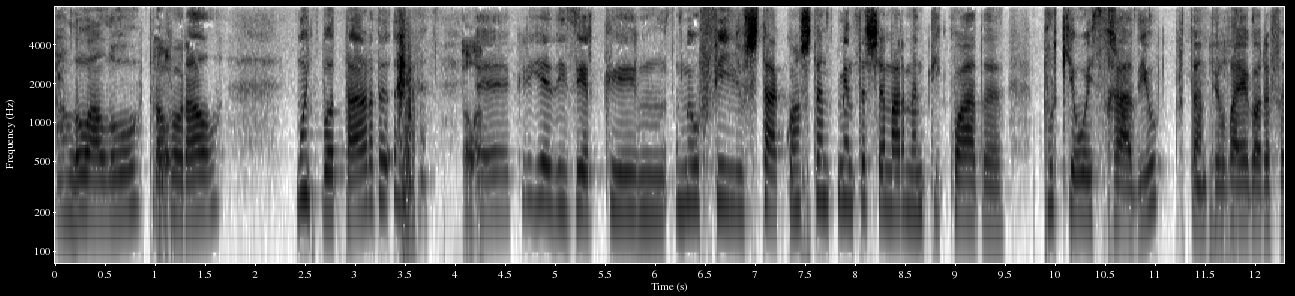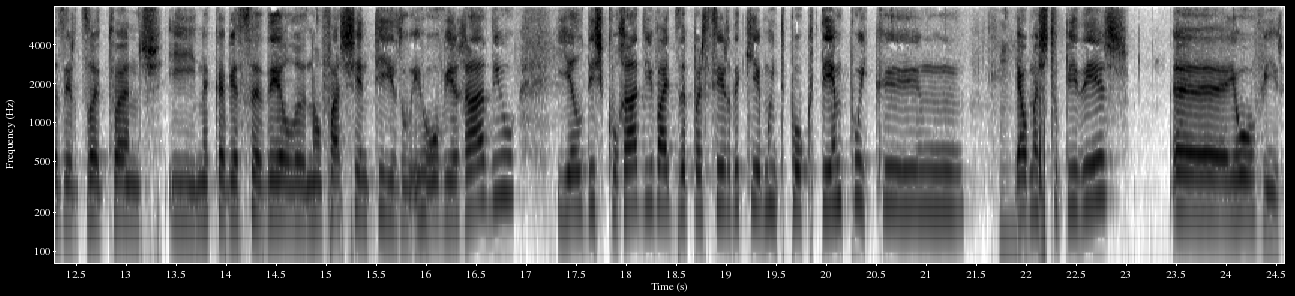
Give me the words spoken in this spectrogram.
Alô, alô, prova Alô. oral. Muito boa tarde. Eh, queria dizer que hum, o meu filho está constantemente a chamar-me antiquada porque eu ouço rádio, portanto ele vai agora fazer 18 anos e na cabeça dele não faz sentido eu ouvir rádio e ele diz que o rádio vai desaparecer daqui a muito pouco tempo e que hum, é uma estupidez eh, eu ouvir.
